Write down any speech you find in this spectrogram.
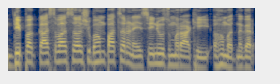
दीपक कासवासह शुभम पाचरणे सी न्यूज मराठी अहमदनगर.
